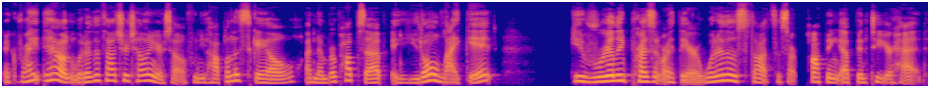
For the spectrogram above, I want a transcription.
Like, write down what are the thoughts you're telling yourself when you hop on the scale, a number pops up, and you don't like it. Get really present right there. What are those thoughts that start popping up into your head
